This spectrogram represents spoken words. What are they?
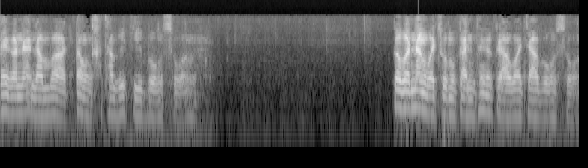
ท่านก็แนะนำว่าต้องทำพิธีบวงสรวง ก็ว่านั่งประชุมกันท่านก็กล่าววาจาบวงสรวง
